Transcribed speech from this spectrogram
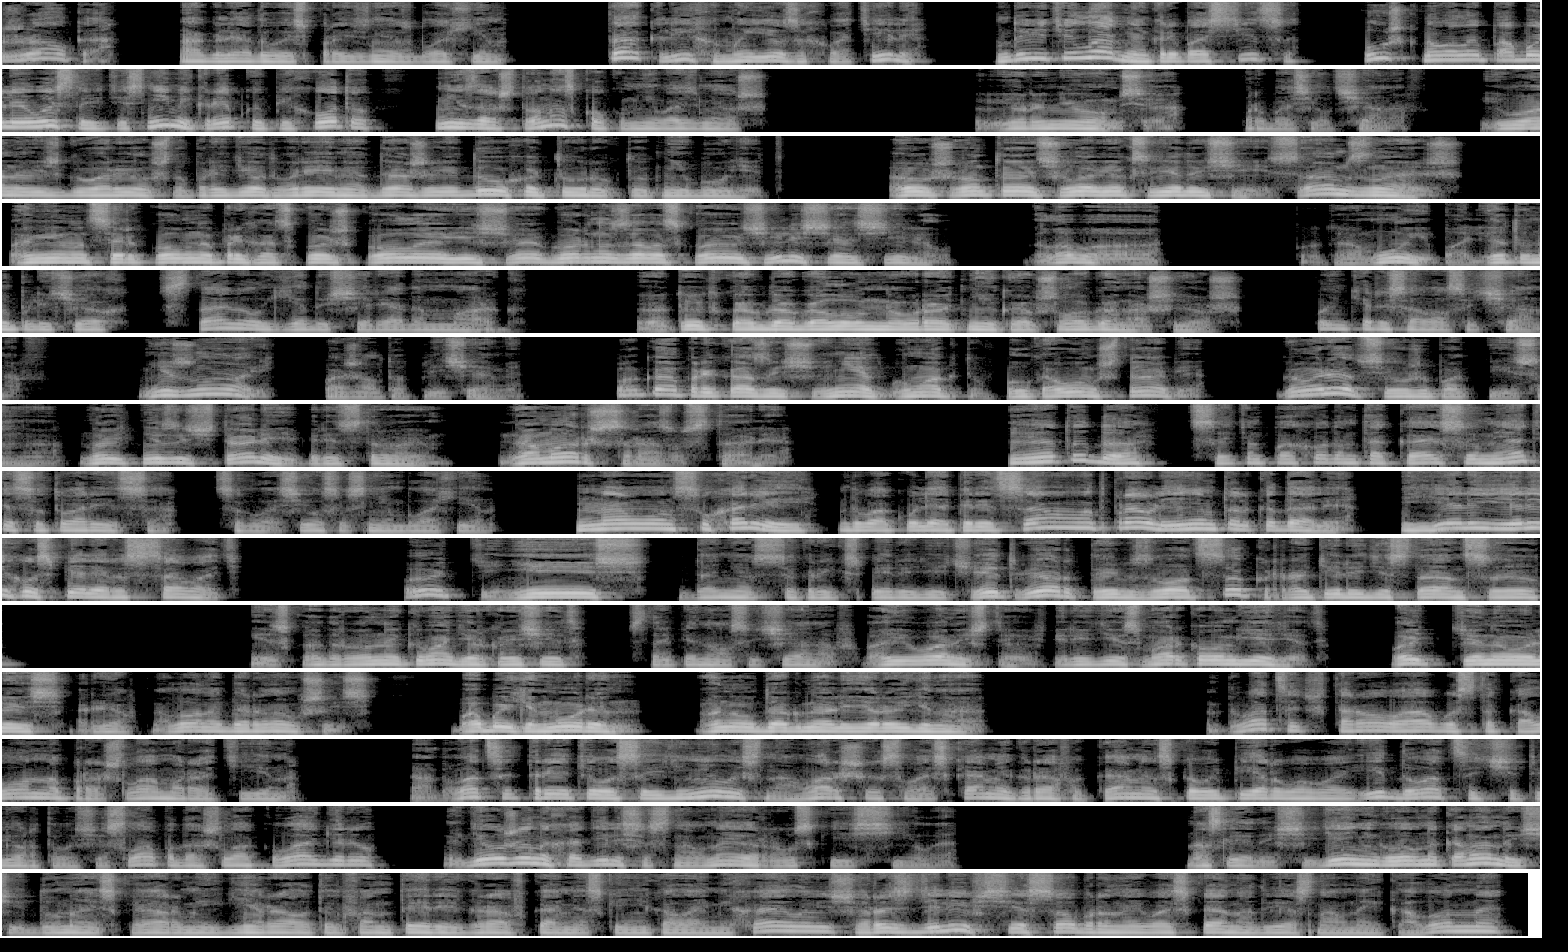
«Жалко», — оглядываясь, произнес Блохин. «Так лихо мы ее захватили. Да ведь и ладно, крепостица. Пушек на валы поболее выставите, с ними крепкую пехоту, ни за что наскоком не возьмешь. — Вернемся, — пробасил Чанов. — Иванович говорил, что придет время, даже и духа турок тут не будет. А уж он-то человек сведущий, сам знаешь. Помимо церковно-приходской школы, еще и горно-заводское училище осилил. Голова. Потому и палеты на плечах. Ставил едущий рядом Марк. — А ты-то когда галлонного воротника в шлага нашьешь? — поинтересовался Чанов. «Не знаю», — пожал тот плечами. «Пока приказа еще нет, бумаг-то в полковом штабе. Говорят, все уже подписано. Но ведь не зачитали и перед строем. На марш сразу встали». «Это да. С этим походом такая сумятица творится», — согласился с ним Блохин. «Нам вон сухарей, два куля перед самым отправлением только дали. Еле-еле их успели рассовать». «Подтянись!» — донесся крик спереди. «Четвертый взвод сократили дистанцию!» «Эскадронный командир кричит», — встрепенулся Чанов. «А Иваныч-то впереди с Марковым едет». «Подтянулись!» — рявкнул он, обернувшись. «Бабыкин, Мурин! А ну, догнали Ярыгина!» 22 августа колонна прошла Маратин а 23-го соединилась на марше с войсками графа Каменского I и 24 числа подошла к лагерю, где уже находились основные русские силы. На следующий день главнокомандующий Дунайской армии генерал от инфантерии граф Каменский Николай Михайлович, разделив все собранные войска на две основные колонны,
